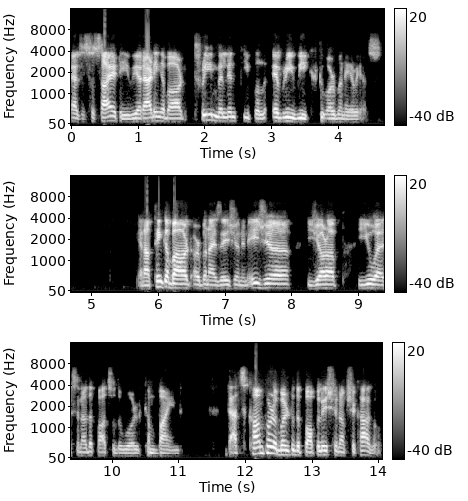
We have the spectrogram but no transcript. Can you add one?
as a society, we are adding about 3 million people every week to urban areas. And I think about urbanization in Asia, Europe, US, and other parts of the world combined. That's comparable to the population of Chicago.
